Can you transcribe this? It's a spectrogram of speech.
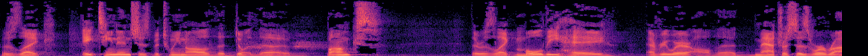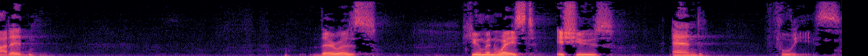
There was like 18 inches between all the, the bunks. There was like moldy hay everywhere. All the mattresses were rotted. There was human waste issues and fleas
